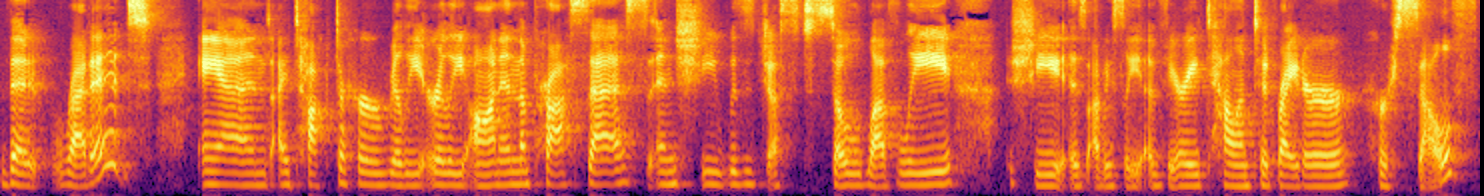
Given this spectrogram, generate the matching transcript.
that read it. And I talked to her really early on in the process, and she was just so lovely. She is obviously a very talented writer herself,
